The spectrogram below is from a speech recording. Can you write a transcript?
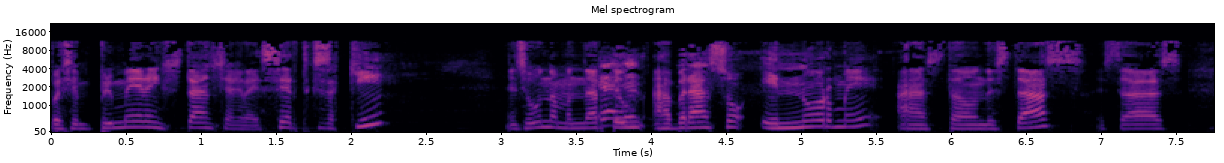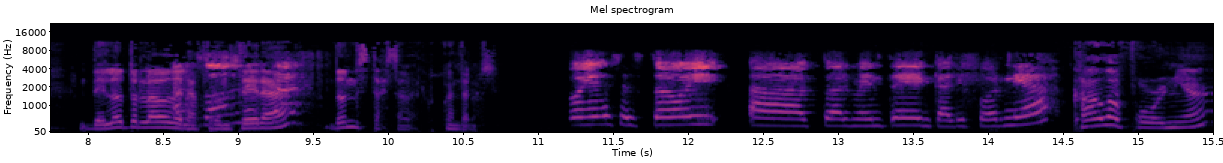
pues en primera instancia agradecerte que estés aquí. En segunda, mandarte Gracias. un abrazo enorme hasta donde estás. Estás del otro lado de la ¿Hasta dónde frontera. estás? ¿Dónde estás? A ver, cuéntanos. Pues estoy actualmente en California. California.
